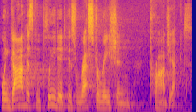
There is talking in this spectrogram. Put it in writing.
when God has completed his restoration project.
